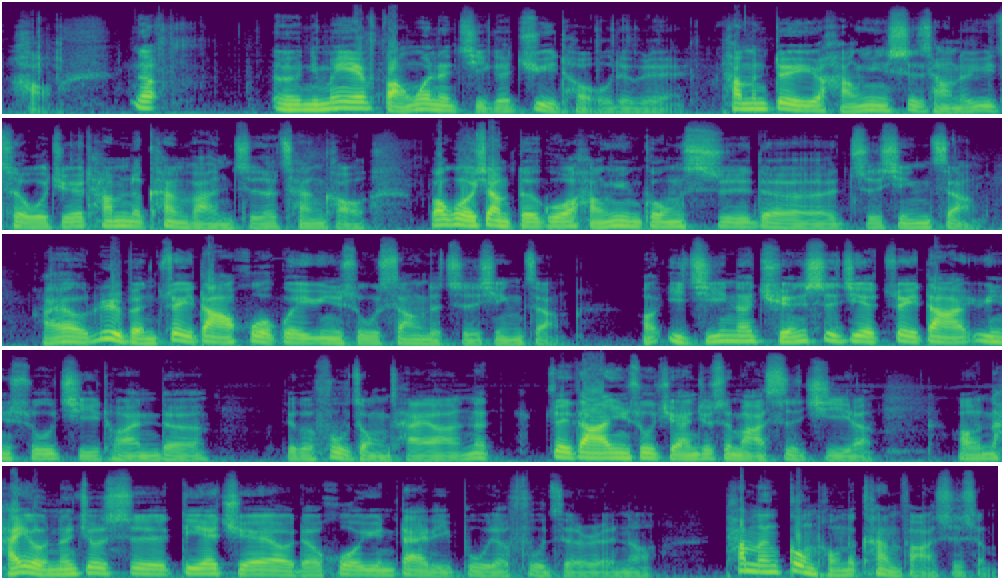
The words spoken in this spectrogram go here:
好，那呃，你们也访问了几个巨头，对不对？他们对于航运市场的预测，我觉得他们的看法很值得参考。包括像德国航运公司的执行长，还有日本最大货柜运输商的执行长，好，以及呢全世界最大运输集团的这个副总裁啊，那最大运输集团就是马士基了。哦，那还有呢，就是 DHL 的货运代理部的负责人哦。他们共同的看法是什么？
